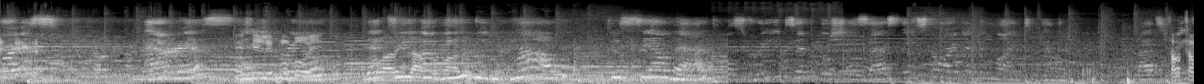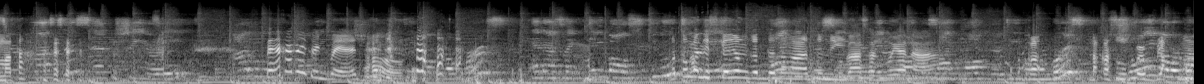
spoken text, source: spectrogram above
Course, Aris and silip mo, boy. the Kumari two lang, of kumari. you would have to seal that. Sakit sa mata. Pero nakarating ba yan? Oo. Ba't umalis kayo? Ang ganda na nga dun eh. Ugasan mo yan ha. Naka, naka super black mo.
